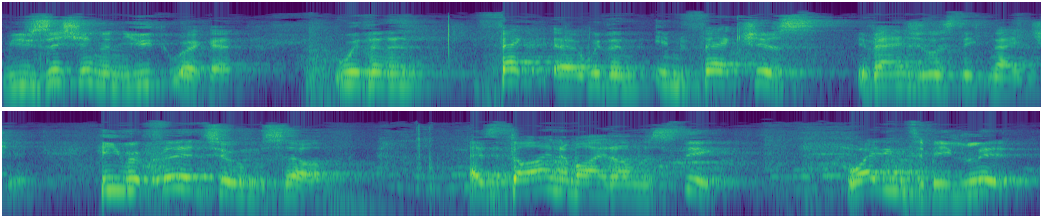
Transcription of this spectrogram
musician, and youth worker with an, infect, uh, with an infectious evangelistic nature. He referred to himself as dynamite on the stick, waiting to be lit.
